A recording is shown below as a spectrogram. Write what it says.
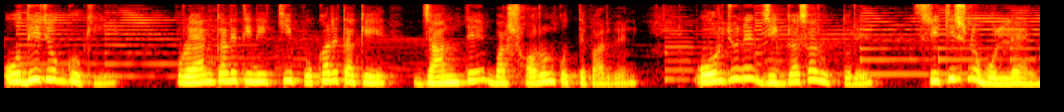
অধিযোগ্য কী? প্রয়াণকালে তিনি কি প্রকারে তাকে জানতে বা স্মরণ করতে পারবেন? অর্জুনের জিজ্ঞাসার উত্তরে শ্রীকৃষ্ণ বললেন,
